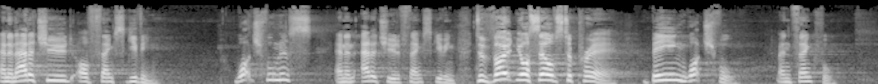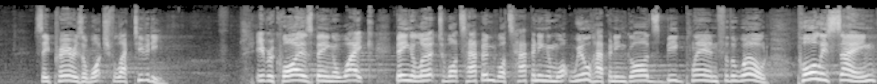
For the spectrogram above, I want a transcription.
and an attitude of thanksgiving. Watchfulness and an attitude of thanksgiving. Devote yourselves to prayer, being watchful and thankful. See, prayer is a watchful activity. It requires being awake, being alert to what's happened, what's happening, and what will happen in God's big plan for the world. Paul is saying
